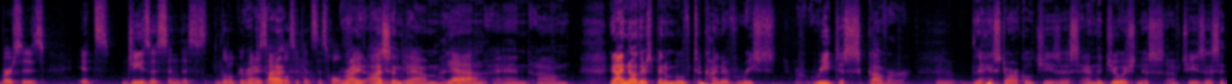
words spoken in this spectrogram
versus it's Jesus and this little group right. of disciples I, against this whole right us and them yeah and, and um, yeah I know there's been a move to kind of re- rediscover hmm. the historical Jesus and the Jewishness of Jesus, and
